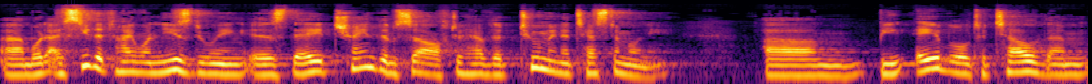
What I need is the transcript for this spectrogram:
Um, what I see the Taiwanese doing is they train themselves to have the two-minute testimony um, being able to tell them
